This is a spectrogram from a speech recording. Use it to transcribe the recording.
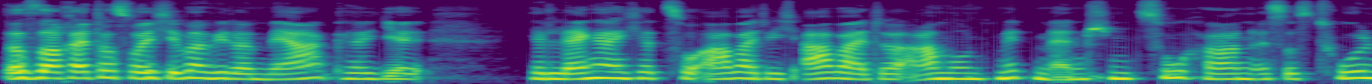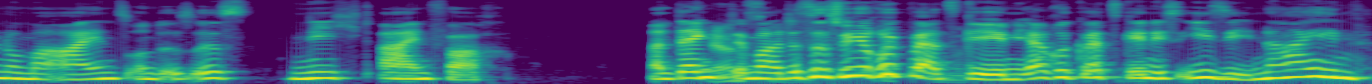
Das ist auch etwas, wo ich immer wieder merke, je, je länger ich jetzt so arbeite, wie ich arbeite, Arme und Mitmenschen, zuhören ist das Tool Nummer eins und es ist nicht einfach. Man denkt Ernst? immer, das ist wie rückwärts gehen. Ja, rückwärts gehen ist easy. Nein.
